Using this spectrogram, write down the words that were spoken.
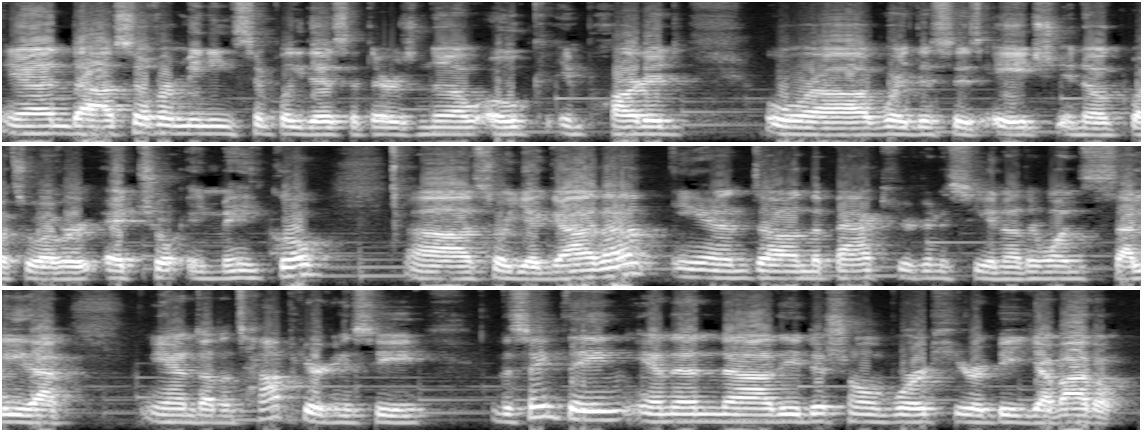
and uh, silver meaning simply this, that there's no oak imparted or uh, where this is aged in oak whatsoever, hecho en Mexico. Uh, so llegada, and on the back you're going to see another one, salida. And on the top you're going to see the same thing, and then uh, the additional word here would be llevado.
